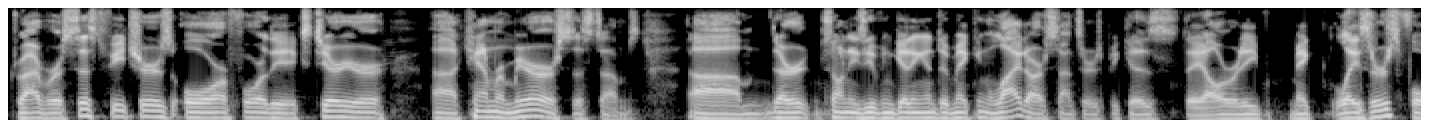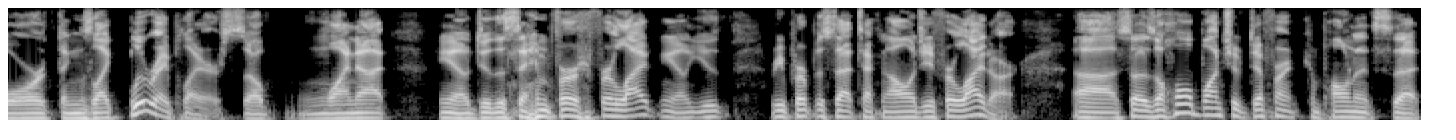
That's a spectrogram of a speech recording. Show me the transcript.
driver assist features or for the exterior. Uh, camera mirror systems. Um, Sony's even getting into making lidar sensors because they already make lasers for things like Blu-ray players. So why not, you know, do the same for for light? You know, you repurpose that technology for lidar. Uh, so there's a whole bunch of different components that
